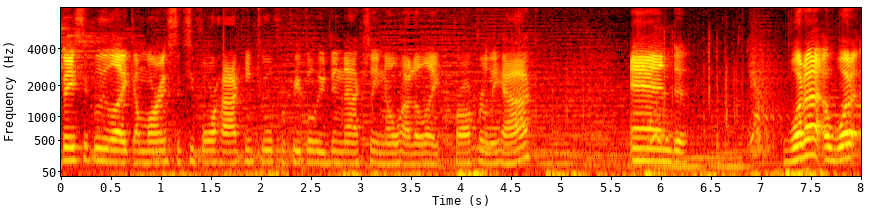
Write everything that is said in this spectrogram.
basically like a Mario 64 hacking tool for people who didn't actually know how to like properly hack. And what I what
